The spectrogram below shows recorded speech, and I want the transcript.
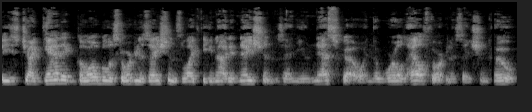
these gigantic globalist organizations like the United Nations and UNESCO and the World Health Organization, WHO.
